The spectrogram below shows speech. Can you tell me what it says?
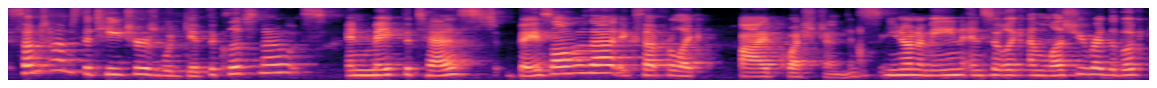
sometimes the teachers would get the Cliff's Notes and make the test based off of that, except for like five questions. You know what I mean? And so, like, unless you read the book,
